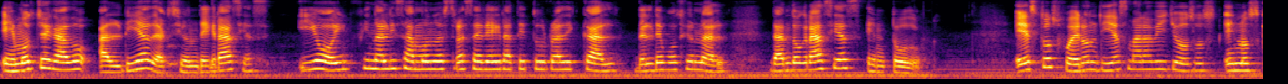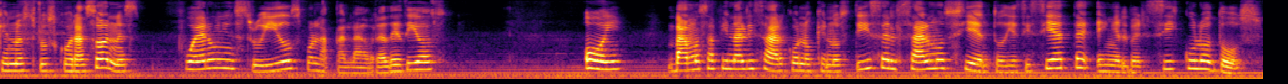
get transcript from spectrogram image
Hemos llegado al Día de Acción de Gracias y hoy finalizamos nuestra serie Gratitud Radical del devocional dando gracias en todo. Estos fueron días maravillosos en los que nuestros corazones fueron instruidos por la palabra de Dios. Hoy vamos a finalizar con lo que nos dice el Salmo 117 en el versículo 2.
